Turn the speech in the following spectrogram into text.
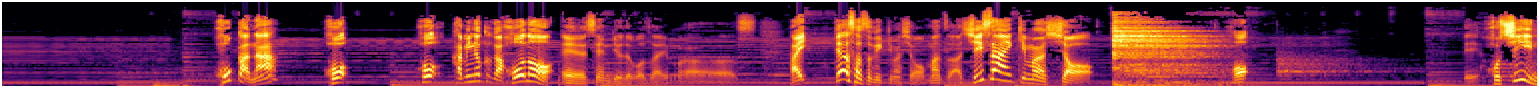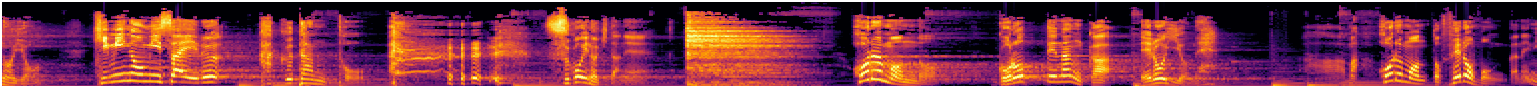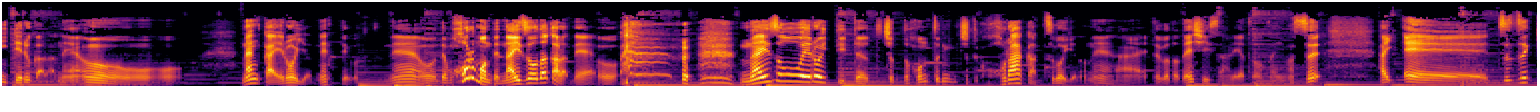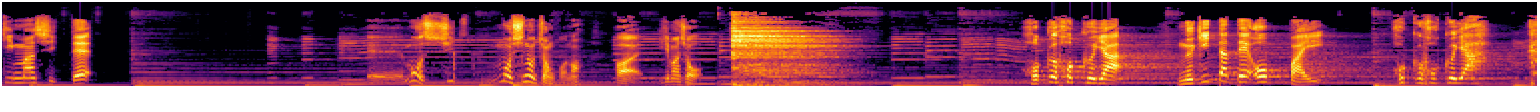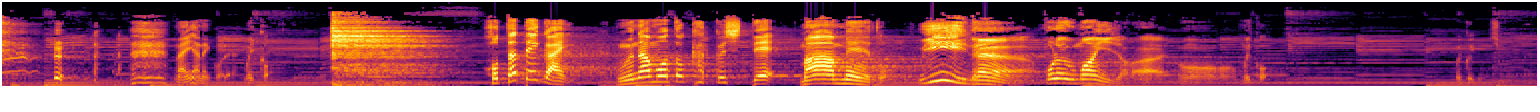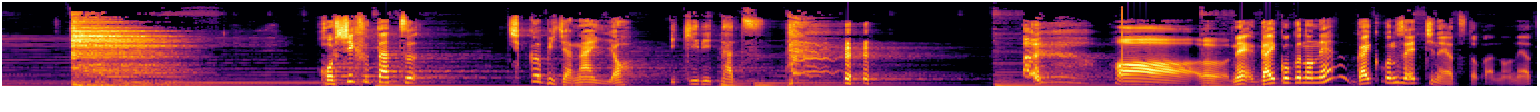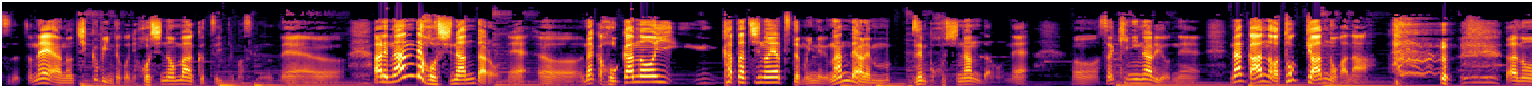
ほかな？ほ。ほ、上の句がほの、えー、川柳でございます。はい。では早速行きましょう。まずは C さん行きましょう。ほ。えー欲しいのよ。君のミサイル、核弾頭。すごいの来たね。ホルモンの、ゴロってなんか、エロいよね。あまあ、ホルモンとフェロモンがね、似てるからね。うん。なんかエロいよねってことですね。うん、でもホルモンって内臓だからね。うん。内臓をエロいって言ったらちょっと本当にちょっとホラー感すごいけどね。はい。ということで C さんありがとうございます。はい。えー、続きまして、えー、もうし、もうしのちゃんかな？はい。行きましょう。ホクホクや、脱ぎたておっぱい、ホクホクや。なんやねんこれ。もう一個。ホタテ貝、胸元隠して、マーメイド。いいねこれうまいじゃない？うん。もう一個。もう一個いきましょう。星二つ、乳首じゃないよ。生きり立つ。はあ、うん。ね、外国のね、外国のエッチなやつとかの、やつだとね、あの、乳首のとこに星のマークついてますけどね。うん。あれなんで星なんだろうね。うん。なんか他の形のやつでもいいんだけど、なんであれ全部星なんだろうね。うん。それ気になるよね。なんかあんのか、特許あんのかな？あの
